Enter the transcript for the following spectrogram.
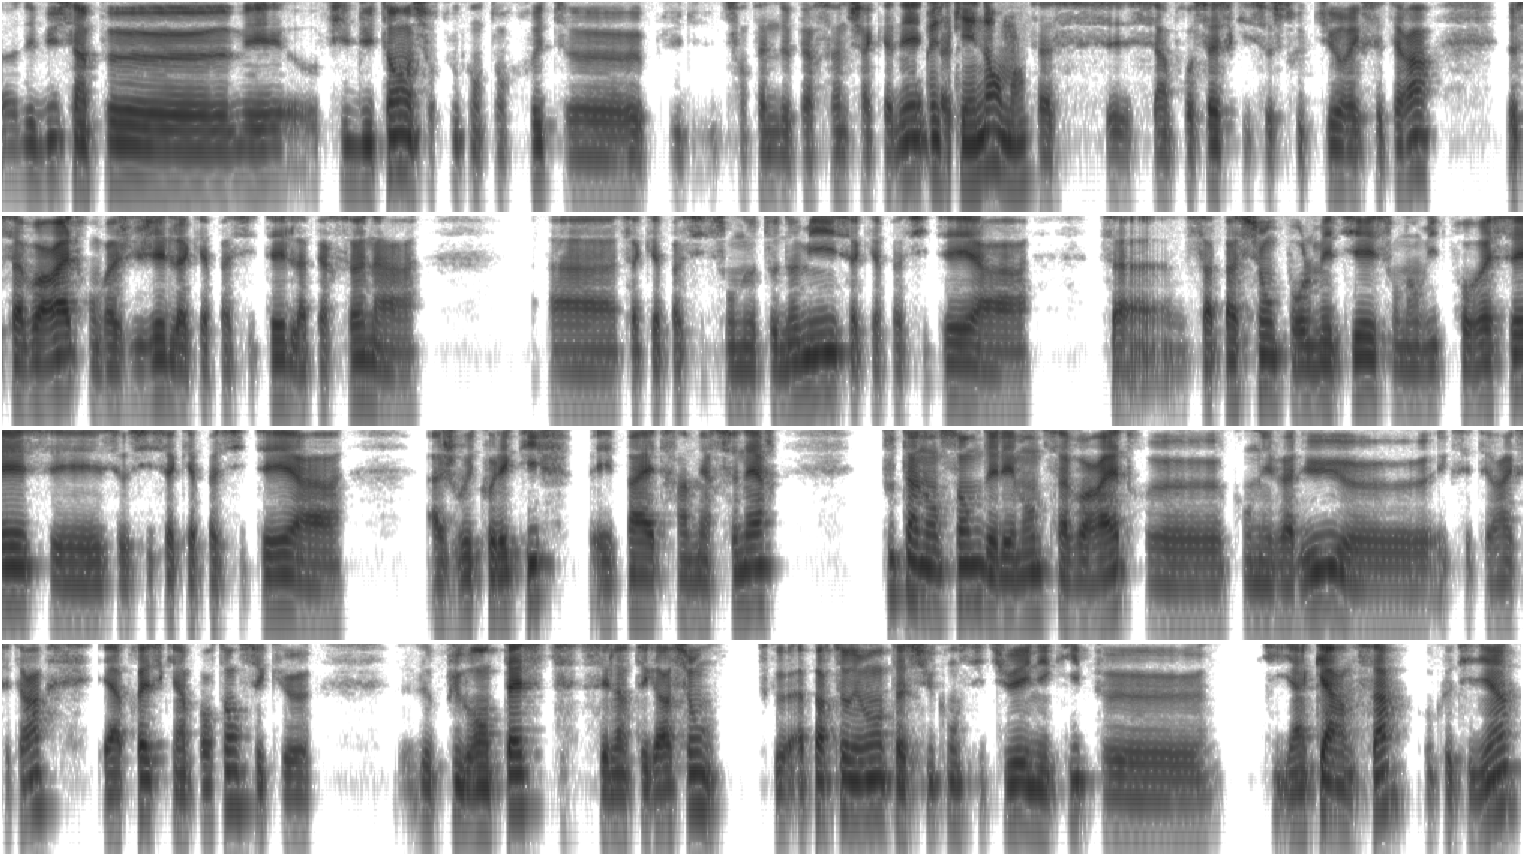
au début, c'est un peu, mais au fil du temps, surtout quand on recrute plus d'une centaine de personnes chaque année, oui, ce qui est énorme. Hein. C'est un process qui se structure, etc. Le savoir-être, on va juger de la capacité de la personne à, à sa capacité, son autonomie, sa capacité à sa, sa, passion pour le métier, son envie de progresser. C'est aussi sa capacité à, à jouer collectif et pas être un mercenaire tout un ensemble d'éléments de savoir-être euh, qu'on évalue, euh, etc., etc. Et après, ce qui est important, c'est que le plus grand test, c'est l'intégration. Parce qu'à partir du moment où tu as su constituer une équipe euh, qui incarne ça au quotidien,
